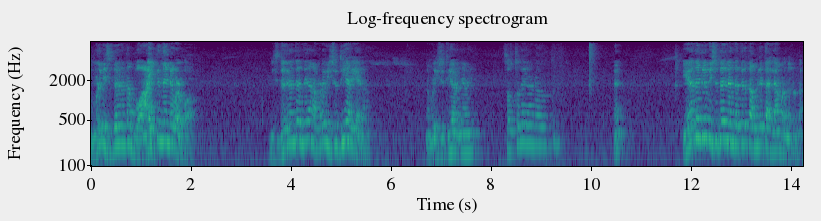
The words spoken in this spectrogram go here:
നമ്മൾ വിശുദ്ധ ഗ്രന്ഥം വായിക്കുന്നതിന്റെ കുഴപ്പമാണ് വിശുദ്ധ ഗ്രന്ഥം എന്തിനാ? നമ്മുടെ വിശുദ്ധി അറിയാനാണ് നമ്മൾ വിശുദ്ധി അറിഞ്ഞാൽ സ്വസ്ഥതയില്ലാണ്ടാവും ഏ? ഏതെങ്കിലും വിശുദ്ധ ഗ്രന്ഥത്തിൽ തമ്മിൽ തല്ലാൻ പറഞ്ഞിട്ടുണ്ടോ?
